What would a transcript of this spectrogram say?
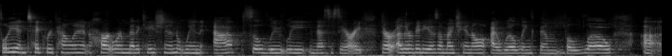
flea and tick repellent heartworm medication when absolutely necessary. There are other videos on my channel. I will link them below. Uh,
